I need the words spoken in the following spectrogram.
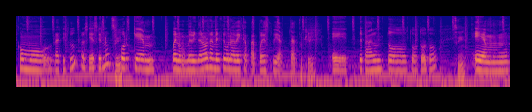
como gratitud, por así decirlo, Sí. porque, em, bueno, me brindaron realmente una beca para poder estudiar. o sea, Ok, eh, te pagaron todo, todo, todo, todo. sí. Em,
